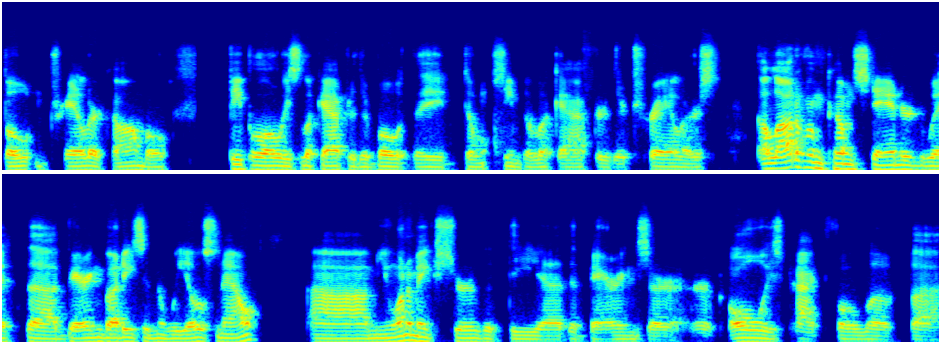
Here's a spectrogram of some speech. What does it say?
boat and trailer combo people always look after their boat. They don't seem to look after their trailers. A lot of them come standard with uh, bearing buddies in the wheels now. Um, you want to make sure that the uh, the bearings are, are, always packed full of uh,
